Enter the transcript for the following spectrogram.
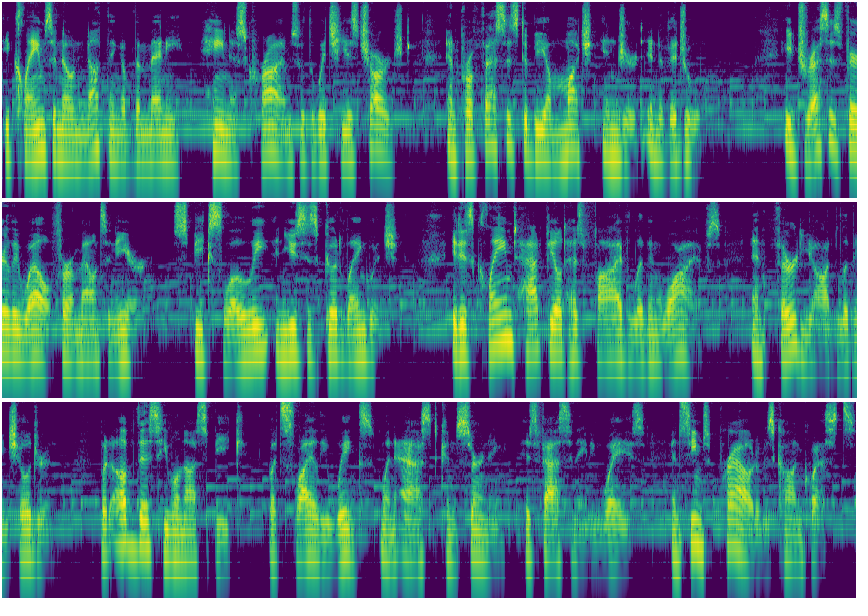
He claims to know nothing of the many heinous crimes with which he is charged, and professes to be a much injured individual. He dresses fairly well for a mountaineer, speaks slowly, and uses good language. It is claimed Hatfield has five living wives and 30 odd living children, but of this he will not speak, but slyly winks when asked concerning his fascinating ways, and seems proud of his conquests.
